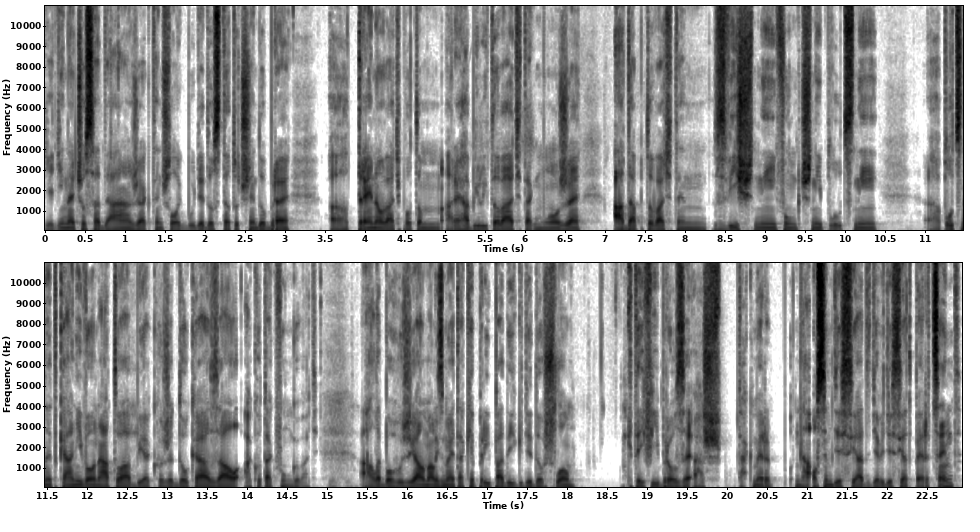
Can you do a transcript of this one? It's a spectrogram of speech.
Jediné, čo sa dá, že ak ten človek bude dostatočne dobre uh, trénovať potom a rehabilitovať, tak môže adaptovať ten zvyšný funkčný plúcný plúcne tkanivo na to, aby akože dokázal ako tak fungovať. Mm-hmm. Ale bohužiaľ mali sme aj také prípady, kde došlo k tej fibroze až takmer na 80-90%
